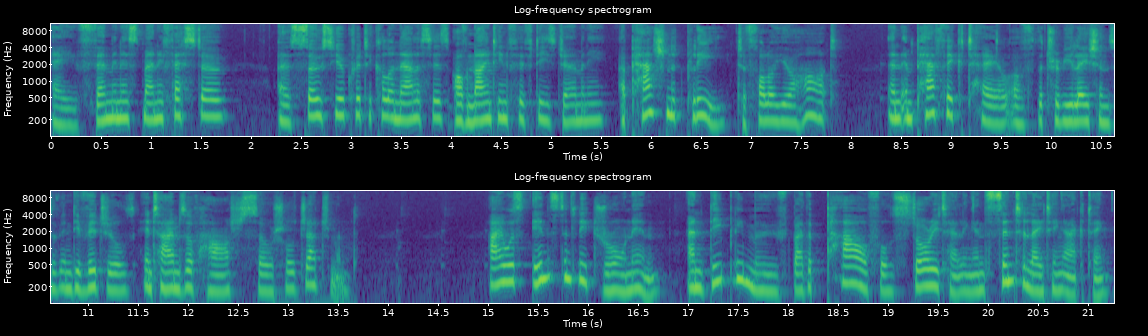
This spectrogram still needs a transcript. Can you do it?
a feminist manifesto, a socio-critical analysis of 1950s Germany, a passionate plea to follow your heart, an empathic tale of the tribulations of individuals in times of harsh social judgment. I was instantly drawn in and deeply moved by the powerful storytelling and scintillating acting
